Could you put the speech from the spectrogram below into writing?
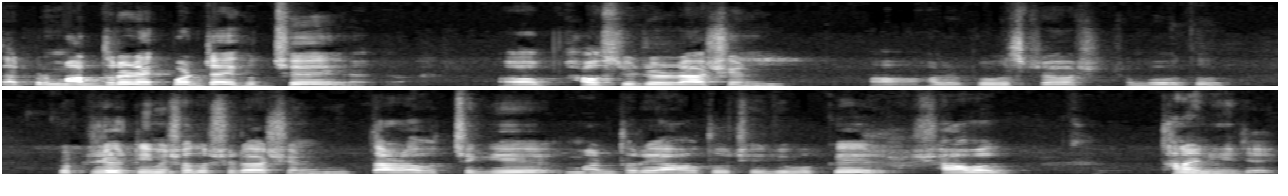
তারপর মারধরের এক পর্যায়ে হচ্ছে হাউস লিডাররা আসেন হলের প্রভোস্টরা আসেন সম্ভবত, প্রক্রিয়াল টিমের সদস্যরা আসেন, তারা হচ্ছে গিয়ে মারধরে আহত সেই যুবককে শাহবাগ থানায় নিয়ে যায়।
